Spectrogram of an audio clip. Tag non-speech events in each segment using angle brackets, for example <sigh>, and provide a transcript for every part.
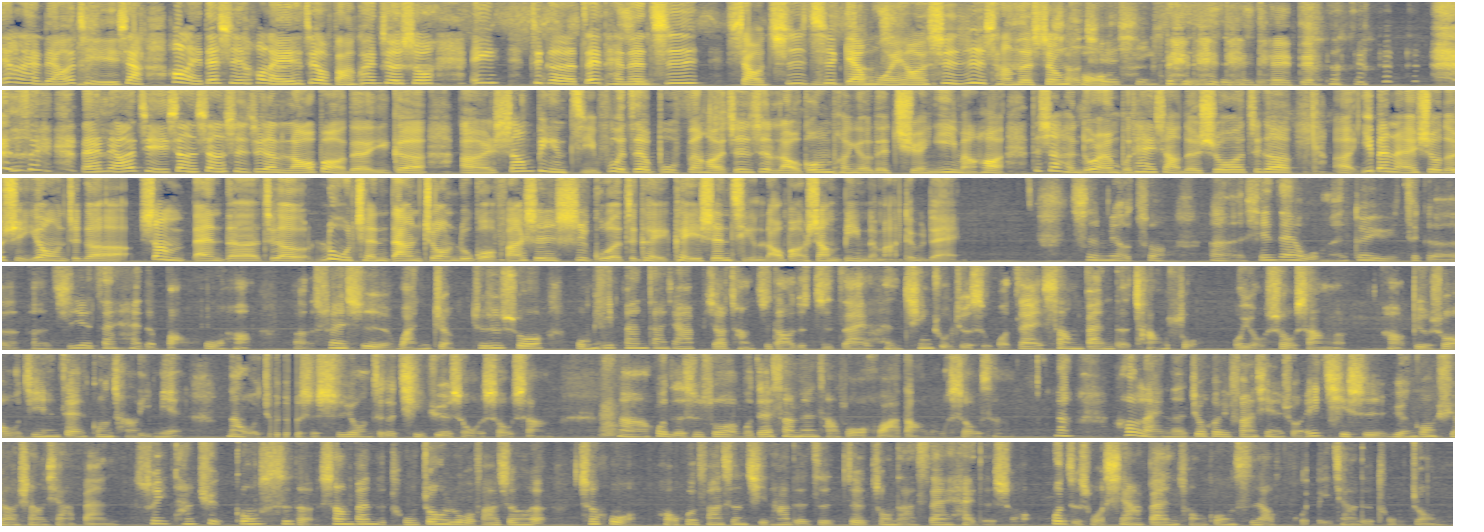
要来了解一下。后来但是后来这个法官就说，哎，这个在台南吃小吃吃咸糜哦，是日常的生活，对对对对对。<laughs> 所以来了解一下，像是这个劳保的一个呃伤病给付这部分哈，这是劳工朋友的权益嘛哈。但是很多人不太晓得说，这个呃一般来说都是用这个上班的这个路程当中，如果发生事故了，这可以可以申请劳保伤病的嘛，对不对？是没有错。呃，现在我们对于这个呃职业灾害的保护哈。算是完整，就是说，我们一般大家比较常知道的只在，很清楚，就是我在上班的场所，我有受伤了。好，比如说我今天在工厂里面，那我就是使用这个器具的时候，我受伤。那或者是说我在上班场所我滑倒了，我受伤。那后来呢，就会发现说，哎，其实员工需要上下班，所以他去公司的上班的途中，如果发生了车祸，好，会发生其他的这这重大灾害的时候，或者是我下班从公司要回家的途中，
